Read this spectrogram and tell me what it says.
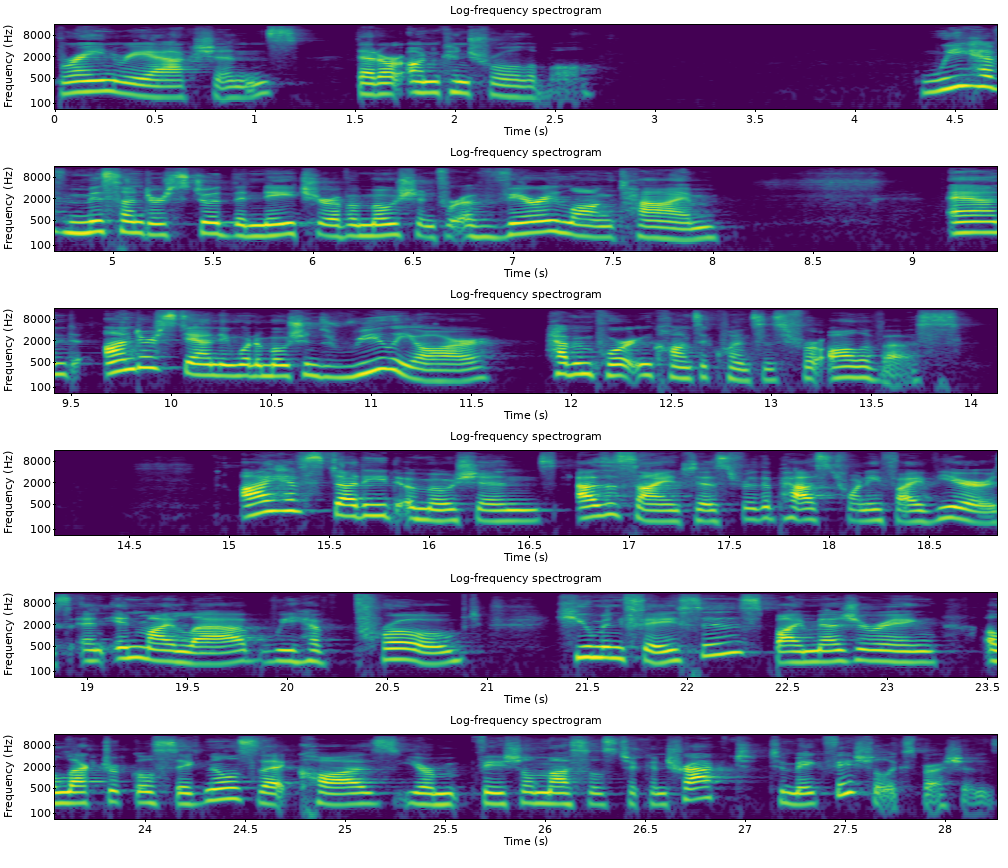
brain reactions that are uncontrollable. We have misunderstood the nature of emotion for a very long time, and understanding what emotions really are have important consequences for all of us. I have studied emotions as a scientist for the past 25 years, and in my lab, we have probed human faces by measuring electrical signals that cause your facial muscles to contract to make facial expressions.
